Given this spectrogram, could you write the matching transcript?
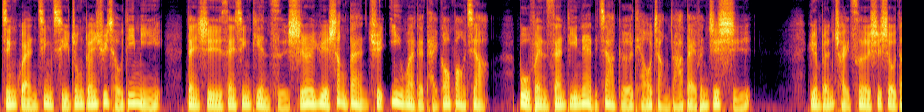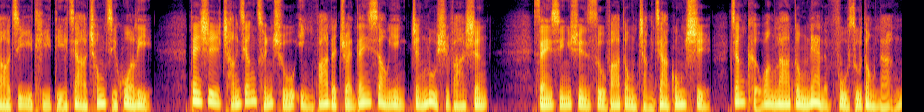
尽管近期终端需求低迷，但是三星电子十二月上半却意外的抬高报价，部分 3D NAND 价格调涨达百分之十。原本揣测是受到记忆体叠价冲击获利，但是长江存储引发的转单效应正陆续发生。三星迅速发动涨价攻势，将渴望拉动 NAND 复苏动能。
